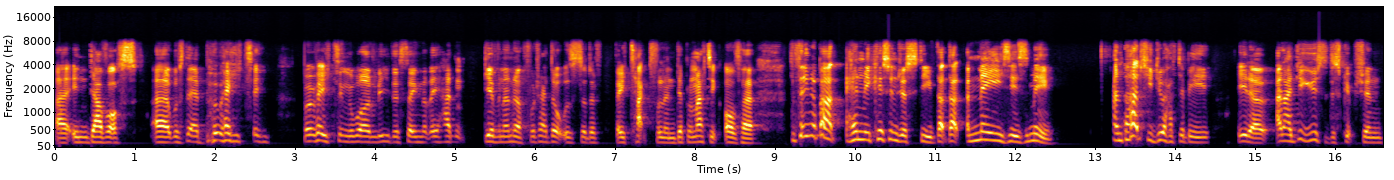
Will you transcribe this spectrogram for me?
uh, in Davos uh, was there berating berating the world leaders, saying that they hadn't given enough, which I thought was sort of very tactful and diplomatic of her. The thing about Henry Kissinger, Steve, that that amazes me, and perhaps you do have to be, you know, and I do use the description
